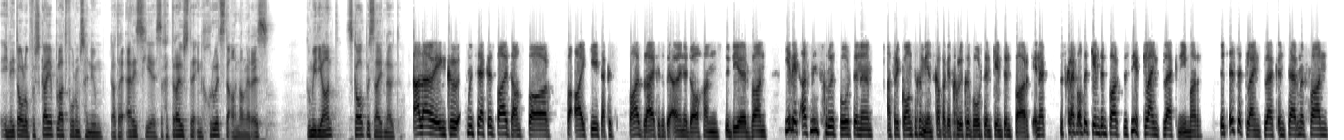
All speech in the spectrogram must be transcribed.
en het al op verskeie platforms genoem dat hy RSG se getrouste en grootste aanhanger is. Komediant Skalk Besaidnout. Hallo Enko, ek moet sê ek is baie dankbaar vir Aitjies. Ek is baie bly ek het op die ouene dag gaan studeer want jy weet as mens groot word in 'n Afrikaanse gemeenskap. Ek het groot geword in Kempton Park en ek beskryf altyd Kempton Park. Dis nie 'n klein plek nie, maar dit is 'n klein plek in terme van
